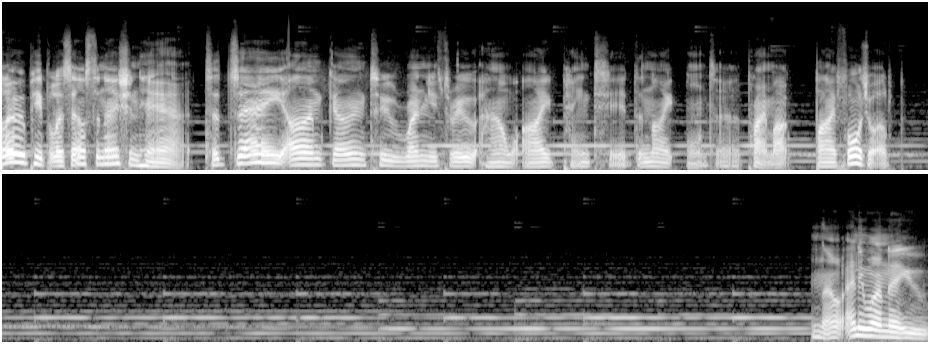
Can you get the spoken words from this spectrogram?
Hello people, it's Elstonation here. Today I'm going to run you through how I painted the Night Haunter Primarch by Forge World. Now, anyone who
